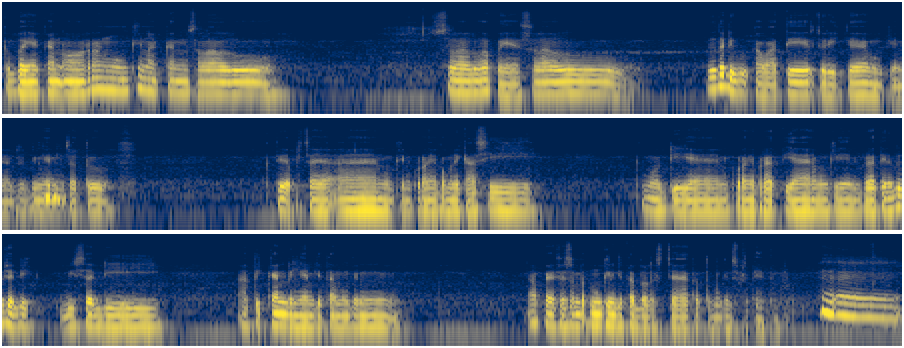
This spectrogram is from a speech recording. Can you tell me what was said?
kebanyakan orang mungkin akan selalu selalu apa ya selalu itu tadi bu khawatir curiga mungkin ada dengan satu ketidakpercayaan mungkin kurangnya komunikasi kemudian kurangnya perhatian mungkin perhatian itu bisa di bisa diartikan dengan kita mungkin apa ya sesempat mungkin kita balas chat atau mungkin seperti itu. Mm-mm.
